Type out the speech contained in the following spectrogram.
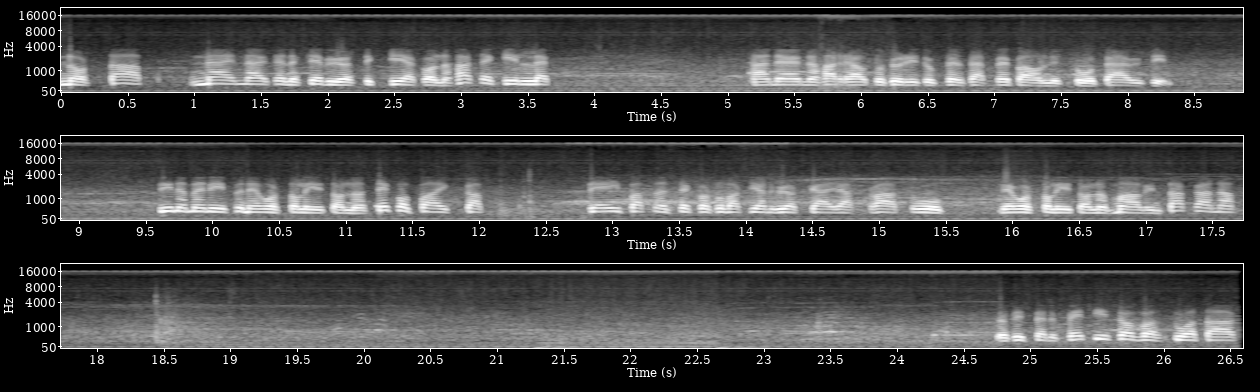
Nostaa näennäisen kevyesti kiekon Hasekille. Hänen harhautusyrityksensä epäonnistuu täysin. Siinä meni Neuvostoliiton tekopaikka. Seipa, Tsekoslovakian hyökkääjä, kaatuu Neuvostoliiton maalin takana. Ja sitten Fetisov tuo taas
